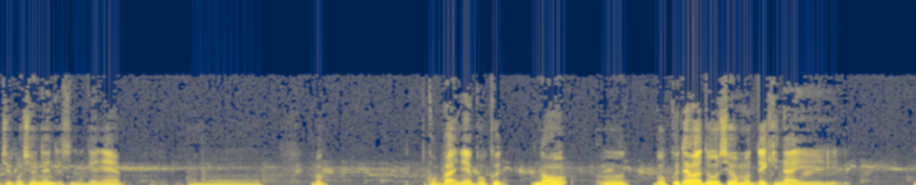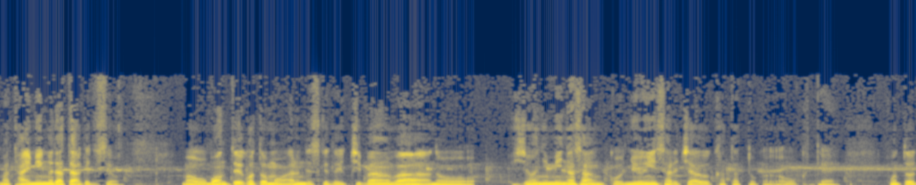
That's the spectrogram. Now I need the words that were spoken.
15周年ですのでね、あのー、ま今回ね、僕の、僕ではどうしようもできない、まタイミングだったわけですよ。まあ、お盆ということもあるんですけど、一番は、あの、非常に皆さん、こう、入院されちゃう方とかが多くて、本当、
